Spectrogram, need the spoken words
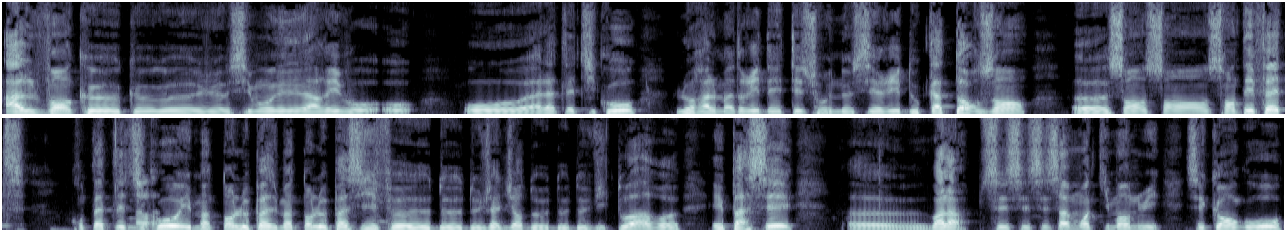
avant que, que Simeone arrive au, au, au à l'Atlético, le Real Madrid était sur une série de 14 ans euh, sans, sans, sans défaite contre l'Atlético et maintenant le maintenant le passif euh, de, de j'allais dire de, de, de victoire euh, est passé. Euh, voilà. C'est c'est ça moi qui m'ennuie. C'est qu'en gros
